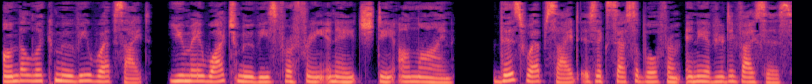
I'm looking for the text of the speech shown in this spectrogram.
On the Look Movie website, you may watch movies for free in HD online. This website is accessible from any of your devices.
